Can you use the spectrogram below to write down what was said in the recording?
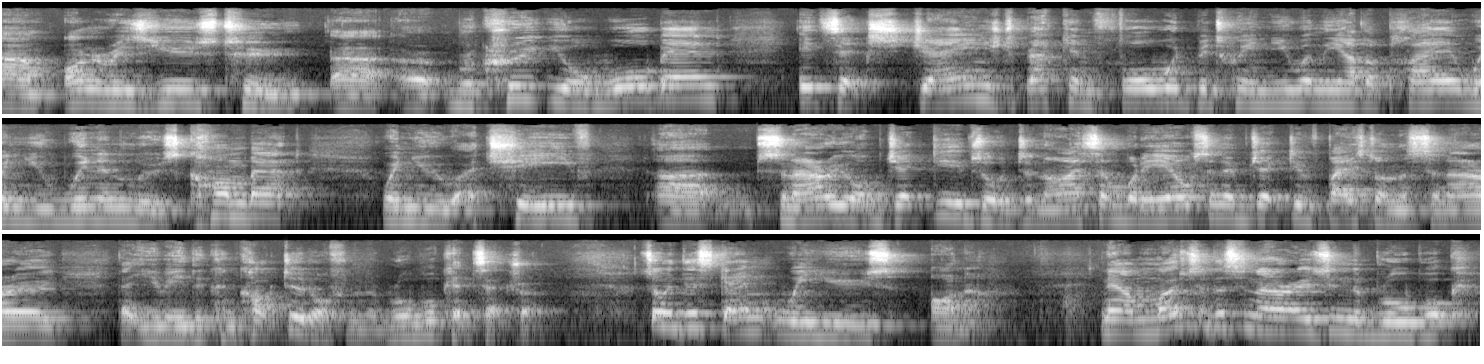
um, honor is used to uh, uh, recruit your warband. It's exchanged back and forward between you and the other player when you win and lose combat, when you achieve uh, scenario objectives or deny somebody else an objective based on the scenario that you either concocted or from the rulebook, etc. So in this game, we use honor. Now, most of the scenarios in the rulebook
